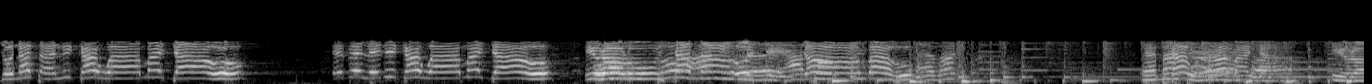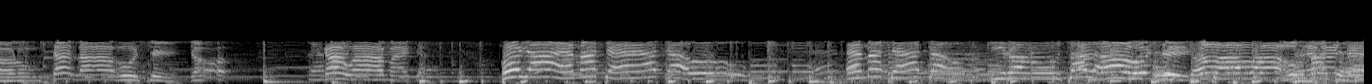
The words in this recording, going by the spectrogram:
Jonathan ní káwa má jà o, Ebele ní káwa má jà o, ìrọ̀rùn ṣáná ó ṣe ìjọba o ẹ má jẹ́ máa jà ìrọ̀rùn ṣálá òṣè káwa máa jà. ó ẹ má jẹ́ àjà o. Ẹ má jẹ́ àjà o. Ìrọ̀rùn ṣálá òṣè jọba wa má jẹ́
